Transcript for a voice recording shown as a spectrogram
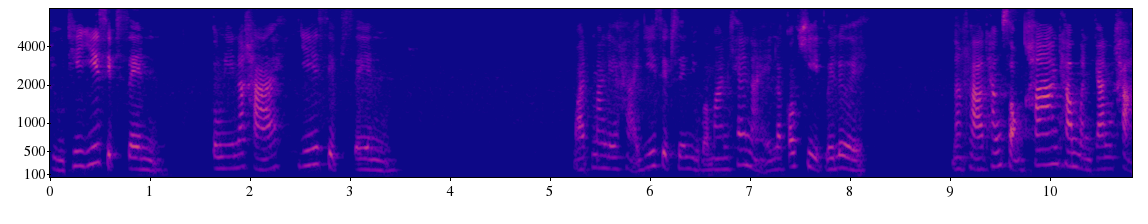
อยู่ที่ 20 เซนตรงนี้นะคะ 20 เซนวัดมาเลยค่ะ 20 เซนอยู่ประมาณแค่ไหน แล้วก็ขีดไว้เลยนะคะ ทั้งสองข้างทำเหมือนกันค่ะ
